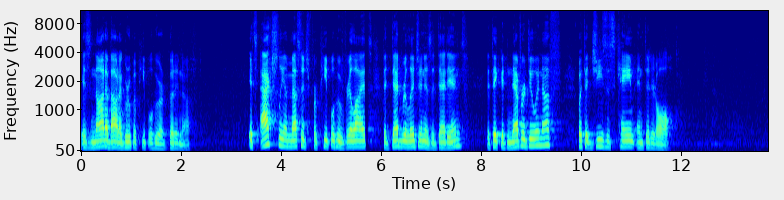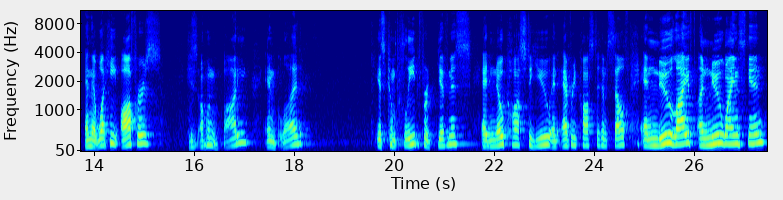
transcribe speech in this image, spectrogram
is not about a group of people who are good enough. It's actually a message for people who realize that dead religion is a dead end, that they could never do enough, but that Jesus came and did it all. And that what he offers, his own body and blood, is complete forgiveness at no cost to you and every cost to himself, and new life, a new wineskin,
